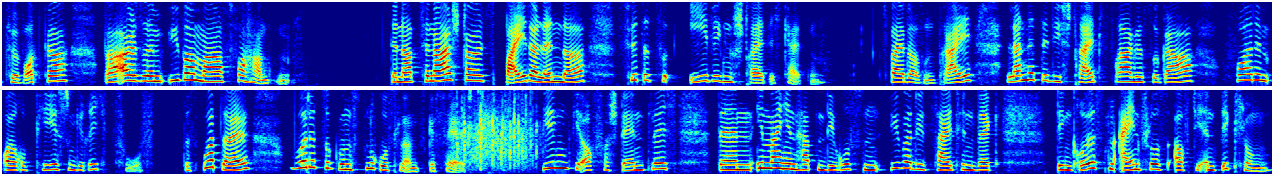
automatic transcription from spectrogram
für Wodka war also im Übermaß vorhanden. Der Nationalstolz beider Länder führte zu ewigen Streitigkeiten. 2003 landete die Streitfrage sogar vor dem Europäischen Gerichtshof. Das Urteil wurde zugunsten Russlands gefällt irgendwie auch verständlich, denn immerhin hatten die Russen über die Zeit hinweg den größten Einfluss auf die Entwicklung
